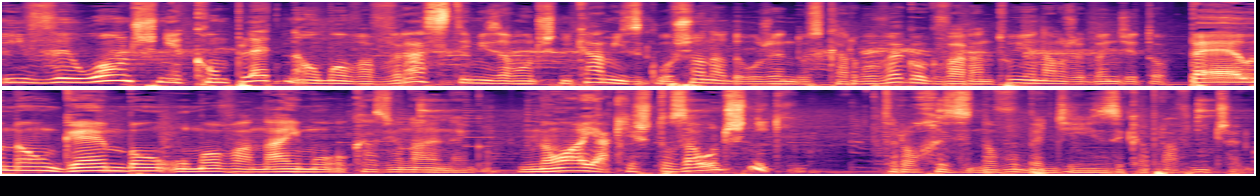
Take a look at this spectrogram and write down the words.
i wyłącznie kompletna umowa wraz z tymi załącznikami zgłoszona do Urzędu Skarbowego gwarantuje nam, że będzie to pełną gębą umowa najmu okazjonalnego. No a jakież to załączniki? Trochę znowu będzie języka prawniczego.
